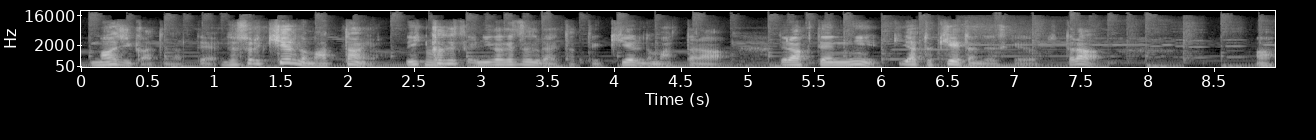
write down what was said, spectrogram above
「マジか」ってなって。でそれ消えるの待ったんよ。1ヶ月か2ヶ月ぐらい経って消えるの待ったらで楽天に「やっと消えたんですけど」って言ったら「あ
